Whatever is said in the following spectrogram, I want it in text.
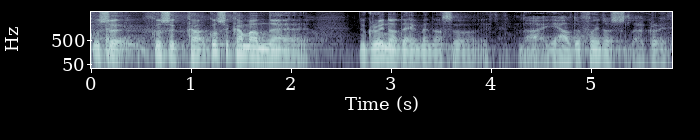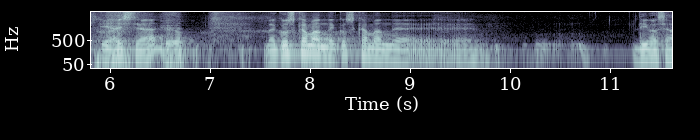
Hvordan kan man... Nu gröna dig, men alltså... Nej, jag har aldrig funnits slag grunn. Ja, just det. Jo. Men hur kan man... Hur kan man... Eh, leva sig...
